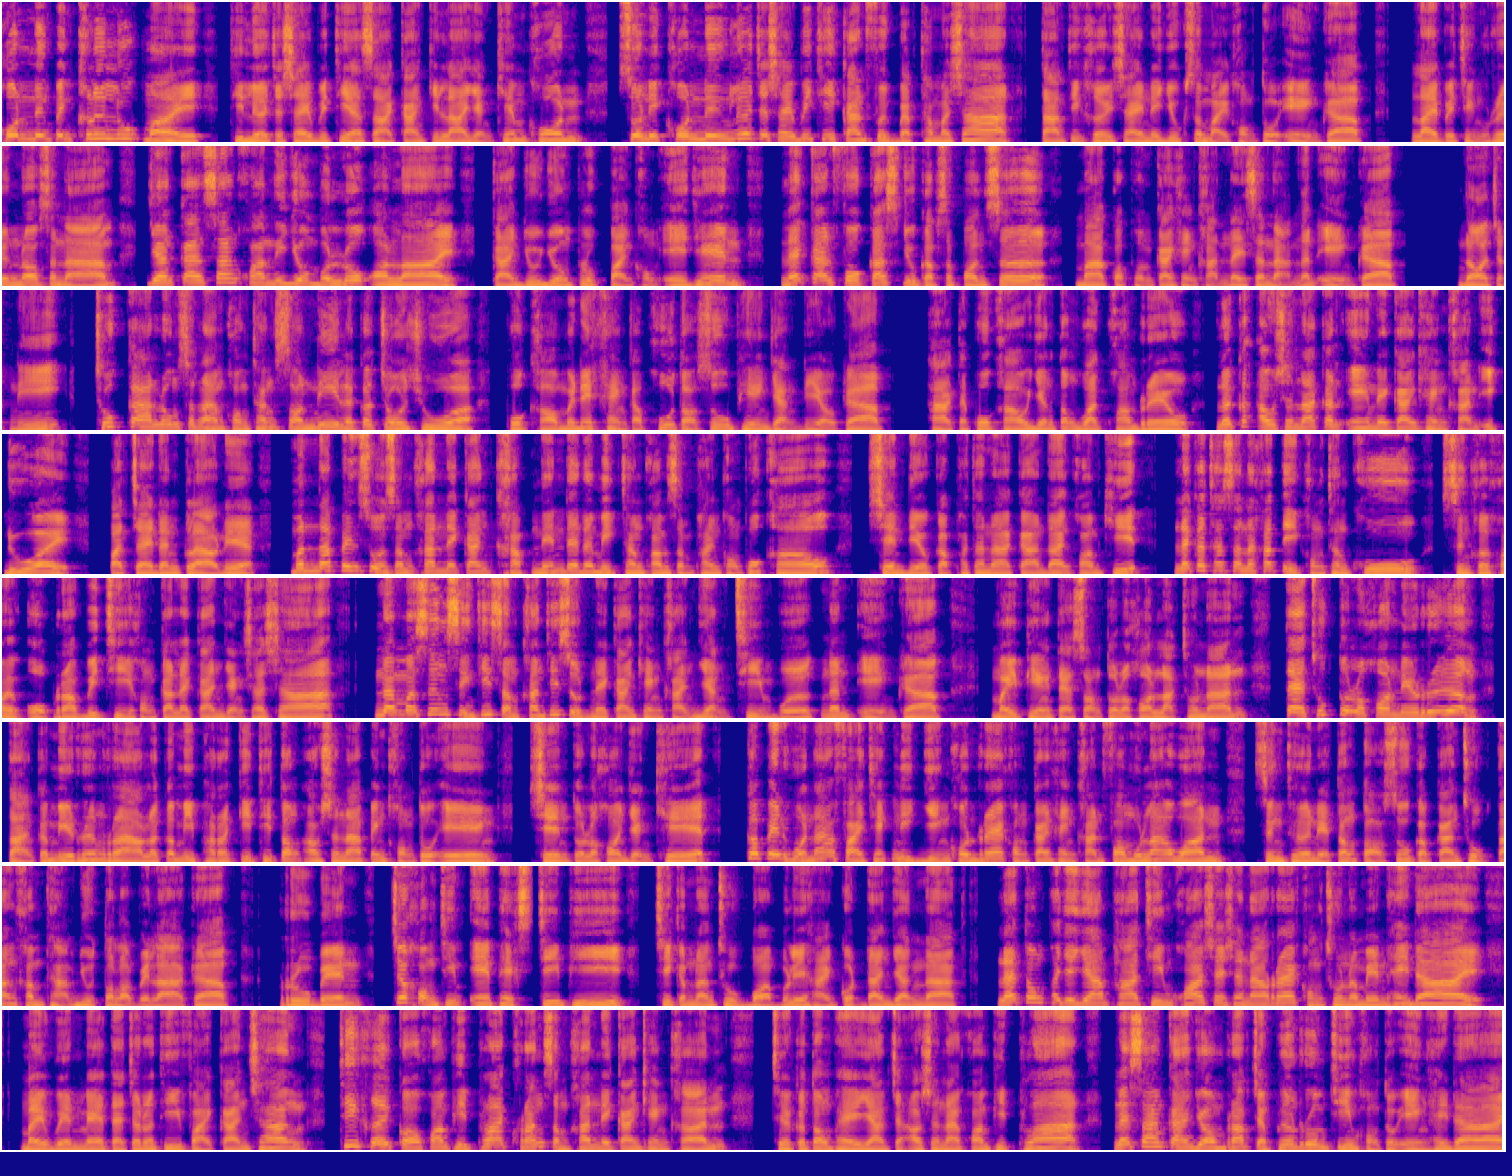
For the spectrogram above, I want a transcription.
คนหนึ่งเป็นคลื่นลูกใหม่ ที่เลือกจะใช้วิทยาศาสตร์การกีฬาอย่างเข้มข้น ส่วนอีกคนหนึ่งเลือกจะใช้วิธีการฝึกแบบธรรมชาติ ตามที่เคยใช้ในยุคสมัยของตัวเองครับไล่ไปถึงเรื่องนอกสนาม อย่างการสร้างความนิยมบนโลกออนไลน์ การยุยงปลุกปั่นของเอเจนต์และการโฟกัสอยู่กับสปอนเซอร์ มากกว่าผลการแข่งขันในสนามนั่นเองครับ นอกจากนี้ทุกการลงสนามของทั้งซอนนี่และก็โจชัว พวกเขาไม่ได้แข่งกับคู่ต่อสู้เพียงอย่างเดียวครับ หากแต่พวกเขายังต้องวัดความเร็ว แล้วก็เอาชนะกันเองในการแข่งขันอีกด้วย ปัจจัยดังกล่าวเนี่ย มันนับเป็นส่วนสำคัญในการขับเน้นไดนามิกทางความสัมพันธ์ของพวกเขา เช่นเดียวกับพัฒนาการด้านความคิด และก็ทัศนคติของทั้งคู่ ซึ่งค่อยๆ โอบรับวิถีของกันและกันอย่างช้าๆ นำมาซึ่งสิ่งที่สำคัญที่สุดในการแข่งขันอย่างทีมเวิร์กนั่นเองครับ ไม่เพียงแต่ 2 ตัวละครหลักเท่านั้น แต่ทุกตัวละครในเรื่อง ต่างก็มีเรื่องราว แล้วก็มีภารกิจที่ต้องเอาชนะเป็นของตัวเอง เช่น ตัวละครอย่างเคทก็เป็นหัวหน้าฝ่ายเทคนิคหญิงคนแรกของการแข่งขันฟอร์มูล่าวันซึ่งเธอเนี่ยต้องต่อสู้กับการถูกตั้งคำถามอยู่ตลอดเวลาครับ รูเบน เจ้าของทีม Apex GP ที่กำลังถูกบอร์ดบริหารกดดันอย่างหนัก และต้องพยายามพาทีมคว้าชัยชนะแรกของทัวร์นาเมนต์ให้ได้ ไม่เว้นแม้แต่เจ้าหน้าที่ฝ่ายการช่าง ที่เคยก่อความผิดพลาดครั้งสำคัญในการแข่งขัน เธอก็ต้องพยายามจะเอาชนะความผิดพลาด และสร้างการยอมรับจากเพื่อนร่วมทีมของตัวเองให้ได้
